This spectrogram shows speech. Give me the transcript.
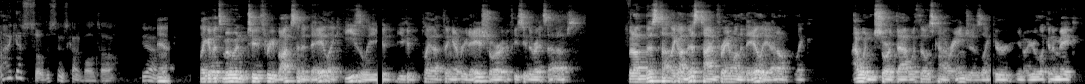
I guess so. This thing's kind of volatile. Yeah. Yeah. Like if it's moving two, three bucks in a day, like easily you could you could play that thing every day short if you see the right setups. But on this time, like on this time frame on the daily, I don't like. I wouldn't short that with those kind of ranges. Like you're, you know, you're looking to make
